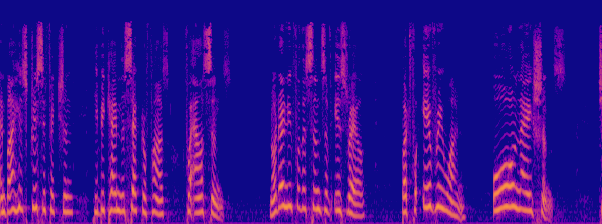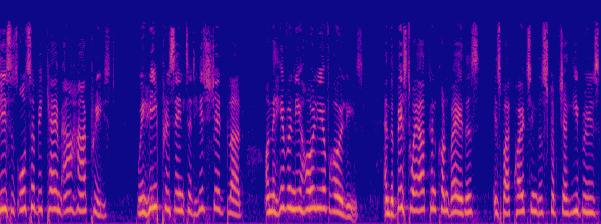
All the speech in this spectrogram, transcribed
and by His crucifixion, He became the sacrifice for our sins. Not only for the sins of Israel, but for everyone, all nations. Jesus also became our high priest where he presented his shed blood on the heavenly holy of holies. And the best way I can convey this is by quoting the scripture Hebrews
